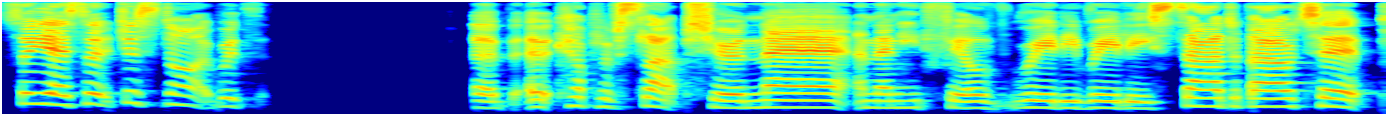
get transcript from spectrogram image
so yeah. So it just started with a, a, couple of slaps here and there, and then he'd feel really, really sad about it.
